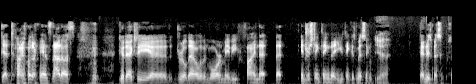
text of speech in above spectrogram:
dead time on their hands, not us, could actually uh, drill down a little bit more and maybe find that that interesting thing that you think is missing. Yeah. And is missing. So.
